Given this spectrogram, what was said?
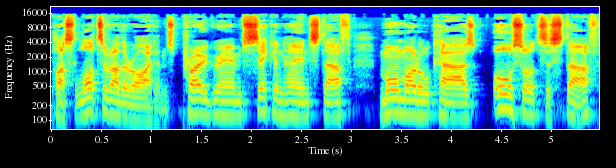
plus lots of other items, programs, secondhand stuff, more model cars, all sorts of stuff.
